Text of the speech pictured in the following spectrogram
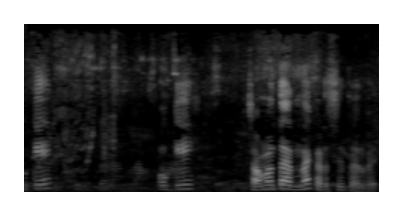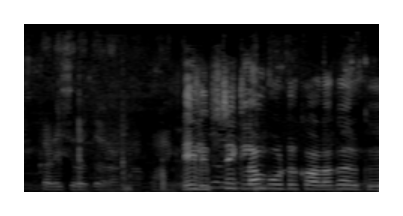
ஓகே. ஓகே. சமத்தா இருந்தால் கடைசி தருவேன். கடைசியில் தராங்க. ஏய் லிப்ஸ்டிக்லாம் போட்டிருக்க அழகா இருக்கு.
